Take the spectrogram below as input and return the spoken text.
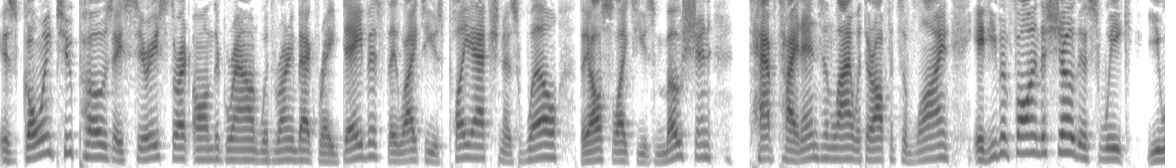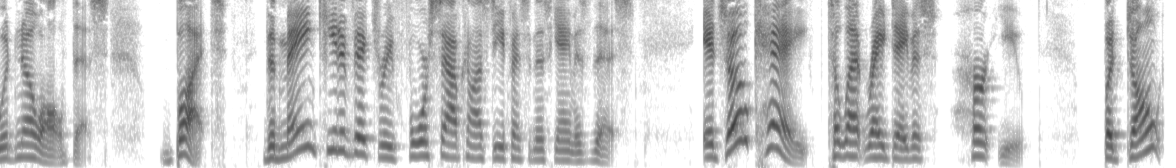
is going to pose a serious threat on the ground with running back Ray Davis. They like to use play action as well. They also like to use motion, have tight ends in line with their offensive line. If you've been following the show this week, you would know all of this. But the main key to victory for South Carolina's defense in this game is this it's okay to let Ray Davis hurt you, but don't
